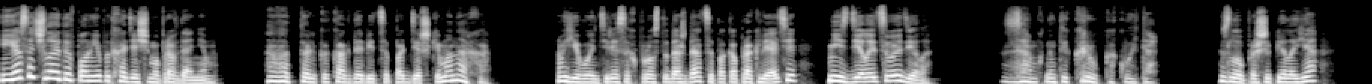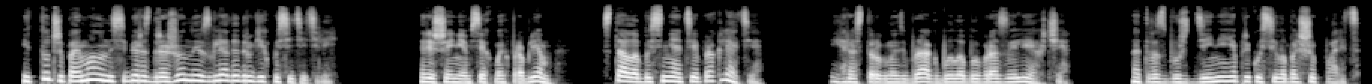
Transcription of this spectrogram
и я сочла это вполне подходящим оправданием. Вот только как добиться поддержки монарха? В его интересах просто дождаться, пока проклятие не сделает свое дело. Замкнутый круг какой-то. Зло прошипела я и тут же поймала на себе раздраженные взгляды других посетителей. Решением всех моих проблем стало бы снятие проклятия и расторгнуть брак было бы в разы легче. От возбуждения я прикусила большой палец.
